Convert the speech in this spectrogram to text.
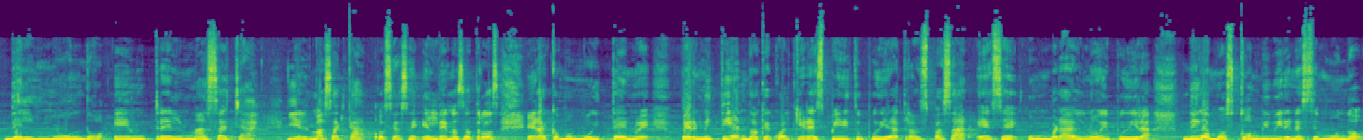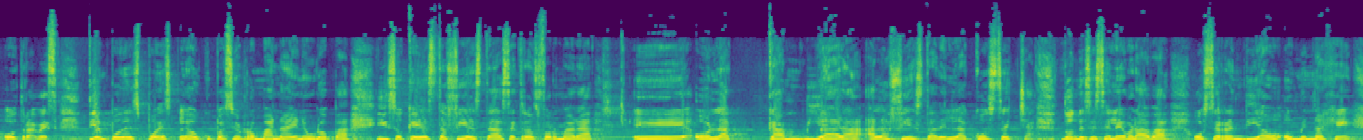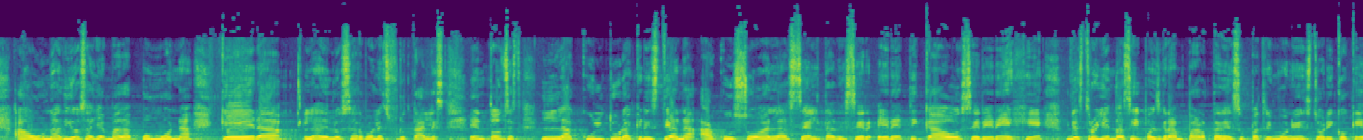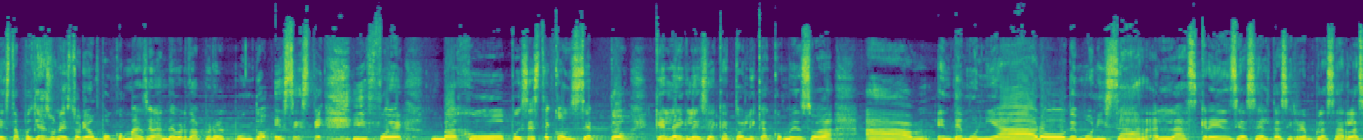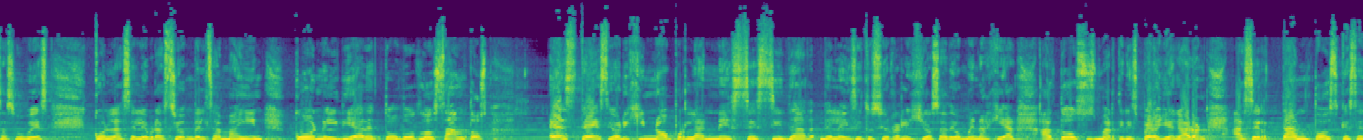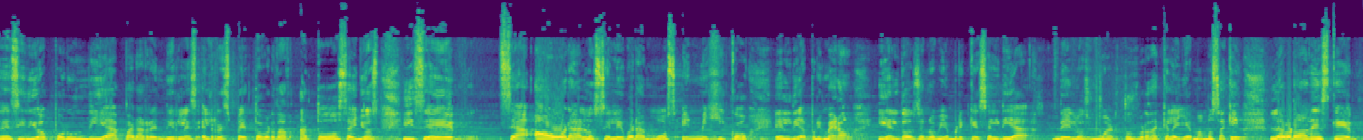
del mundo entre el más allá y el más acá, o sea, el de nosotros, era como muy tenue, permitiendo que cualquier espíritu pudiera traspasar ese umbral, ¿no? Y pudiera, digamos, convivir en ese mundo otra vez. Tiempo después, la ocupación romana en Europa hizo que esta fiesta se transformara eh, o la cambiara a la fiesta de la cosecha, donde se celebraba o se rendía homenaje a una diosa llamada Pomona, que era la de los árboles frutales. Entonces, la cultura cristiana acusó a la celta de ser herética o ser hereje, destruyendo así pues gran parte de su patrimonio histórico, que esta pues ya es una historia un poco más grande, ¿verdad? Pero el punto es este. Y fue bajo pues este concepto que la Iglesia Católica comenzó a, a endemoniar o demonizar las creencias celtas y reemplazarlas a su vez con la celebración del Samaín con el Día de Todos los Santos. Este se originó por la necesidad de la institución religiosa de homenajear a todos sus mártires, pero llegaron a ser tantos que se decidió por un día para rendirles el respeto, ¿verdad?, a todos ellos y se sea, ahora lo celebramos en México el día primero y el 2 de noviembre, que es el Día de los Muertos, ¿verdad? Que le llamamos aquí. La verdad es que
